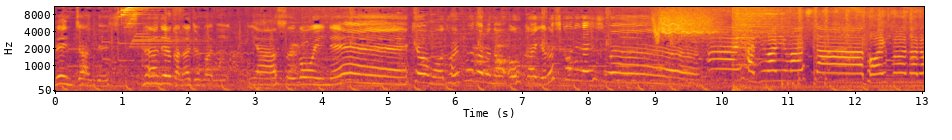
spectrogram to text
れんちゃんです。並んでるかな順番に。いやーすごいね。今日もトイプードルのオフ会よろしくお願いします。はい始まりました。トイプードル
